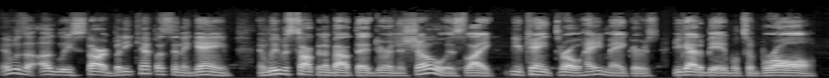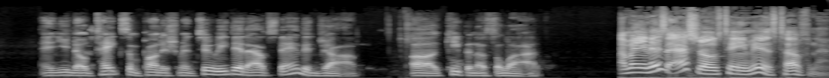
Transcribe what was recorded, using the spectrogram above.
it was an ugly start, but he kept us in the game, and we was talking about that during the show. It's like you can't throw haymakers; you got to be able to brawl, and you know take some punishment too. He did an outstanding job, uh, keeping us alive. I mean, this Astros team is tough now.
